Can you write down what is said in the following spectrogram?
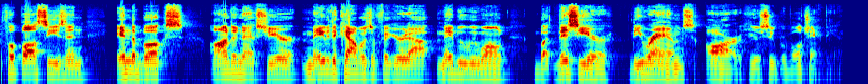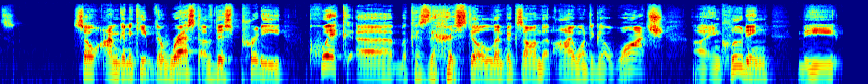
Football season in the books. On to next year. Maybe the Cowboys will figure it out. Maybe we won't. But this year, the Rams are your Super Bowl champions. So I'm going to keep the rest of this pretty quick uh, because there is still Olympics on that I want to go watch, uh, including the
